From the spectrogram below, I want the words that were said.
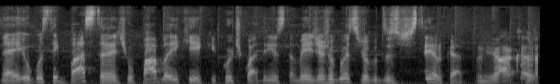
né? Eu gostei bastante. O Pablo aí que, que curte quadrinhos também, já jogou esse jogo do Justiceiro, cara? Já, cara.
